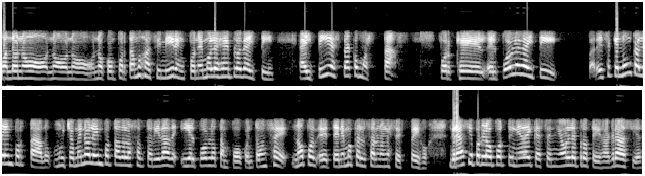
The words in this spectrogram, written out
cuando no, no, no, nos comportamos así, miren, ponemos el ejemplo de Haití. Haití está como está, porque el, pueblo de Haití parece que nunca le ha importado, mucho menos le ha importado a las autoridades y el pueblo tampoco. Entonces, no eh, tenemos que usarlo en ese espejo. Gracias por la oportunidad y que el Señor le proteja. Gracias.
